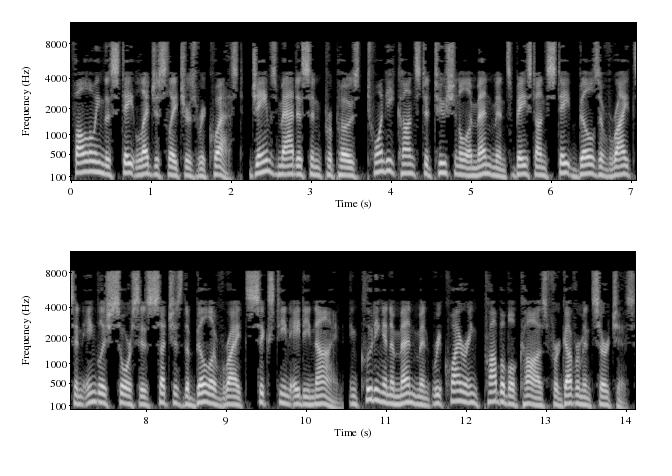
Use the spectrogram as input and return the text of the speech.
following the state legislature's request, James Madison proposed 20 constitutional amendments based on state bills of rights and English sources such as the Bill of Rights 1689, including an amendment requiring probable cause for government searches.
